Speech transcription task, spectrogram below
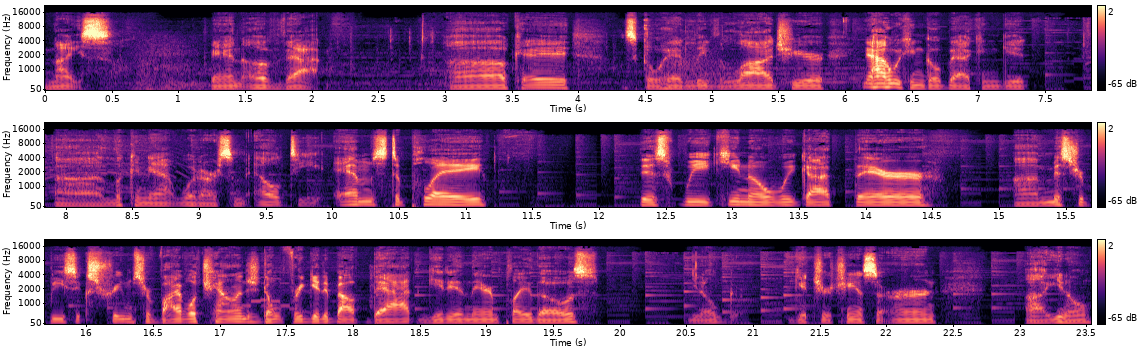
nice. Fan of that. okay, let's go ahead and leave the lodge here. Now we can go back and get uh, looking at what are some LTMs to play this week. You know, we got there uh, Mr. Beast Extreme Survival Challenge. Don't forget about that. Get in there and play those. You know, get your chance to earn, uh, you know,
